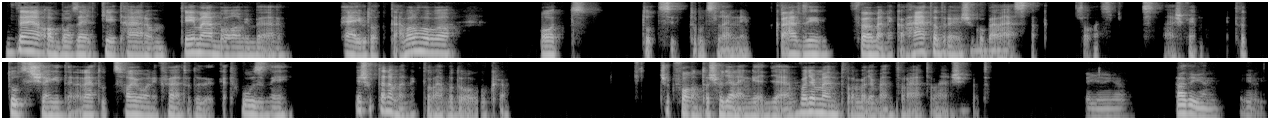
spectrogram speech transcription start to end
de abba az egy-két-három témába, amiben eljutottál valahova, ott tudsz, tudsz lenni. Kvázi fölmennek a hátadra, és akkor bevásznak. Szóval ezt, ezt másként. Tehát tudsz segíteni, le tudsz hajolni, fel tudod őket húzni, és utána mennek tovább a dolgokra. Csak fontos, hogy elengedje vagy a mentor, vagy a mentor át a másikat. Igen, igen. Hát igen, igen.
